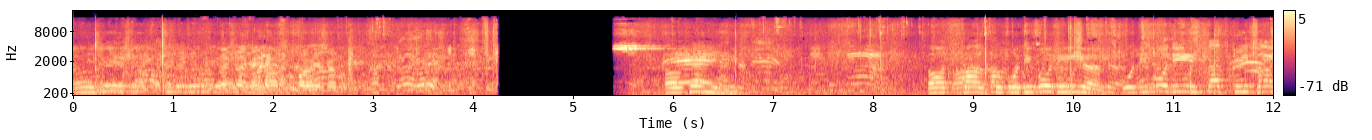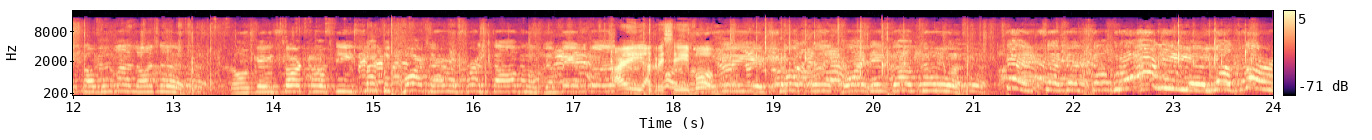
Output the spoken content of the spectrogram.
Thank you. Okay. Bounce pass to Modi Modi. Modi Modi, touch screen by Tabungalon. Okay, start of the second quarter, first half of the Mailman. Ay, agresibo. Okay, shot clock winding down to 10 seconds. Kangro Ali Yazar.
